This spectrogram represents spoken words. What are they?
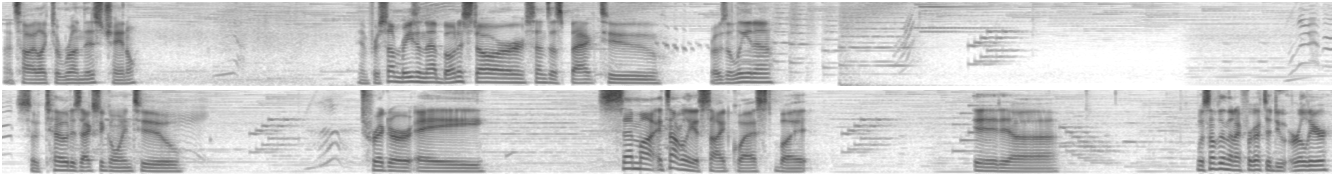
That's how I like to run this channel. And for some reason that bonus star sends us back to Rosalina. So Toad is actually going to trigger a semi it's not really a side quest, but it uh was something that I forgot to do earlier.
